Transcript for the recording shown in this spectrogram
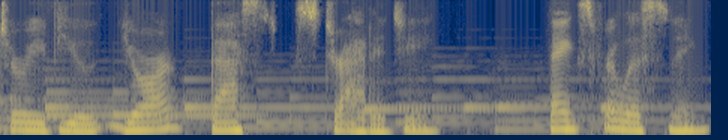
to review your best strategy. Thanks for listening.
